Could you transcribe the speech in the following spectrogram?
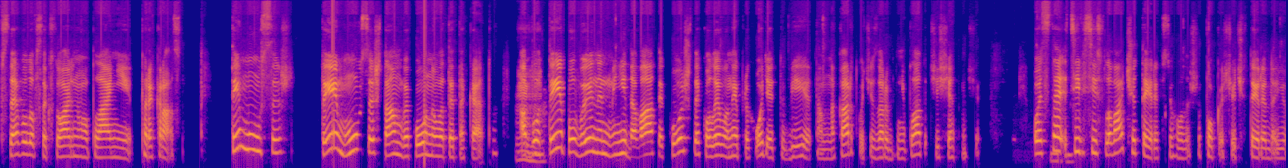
все було в сексуальному плані прекрасно. Ти мусиш, ти мусиш там виконувати таке-то. Або Мгм. ти повинен мені давати кошти, коли вони приходять тобі там на картку, чи заробітні плати, чи ще там ще. Ось це, ці всі слова, чотири всього лише, поки що чотири даю.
